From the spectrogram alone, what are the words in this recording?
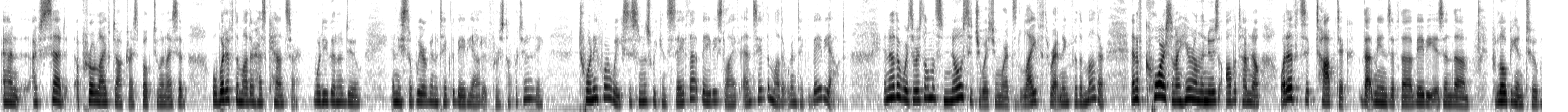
and I've said, a pro life doctor I spoke to, and I said, Well, what if the mother has cancer? What are you going to do? And he said, We are going to take the baby out at first opportunity. 24 weeks, as soon as we can save that baby's life and save the mother, we're going to take the baby out. In other words, there is almost no situation where it's life threatening for the mother. And of course, and I hear on the news all the time now, what if it's ectopic? That means if the baby is in the fallopian tube.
